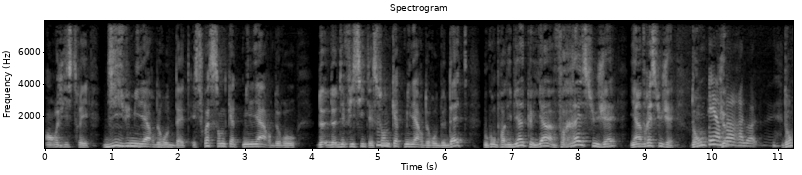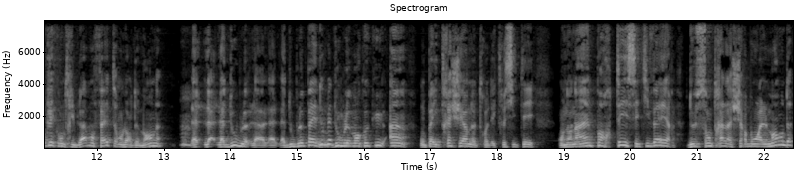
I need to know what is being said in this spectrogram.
enregistré 18 milliards d'euros de dette et 64 milliards d'euros de, déficit et 64 mhm. milliards d'euros de dette, vous comprenez bien qu'il y a un vrai sujet. Il y a un vrai sujet. Donc, donc les contribuables, en fait, on leur demande la, double, la, double peine, doublement cocu. Un, on paye très cher notre électricité. On en a importé cet hiver de centrales à charbon allemandes.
